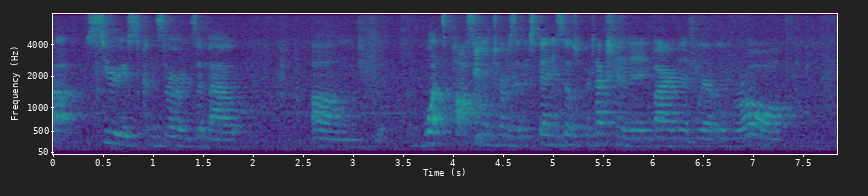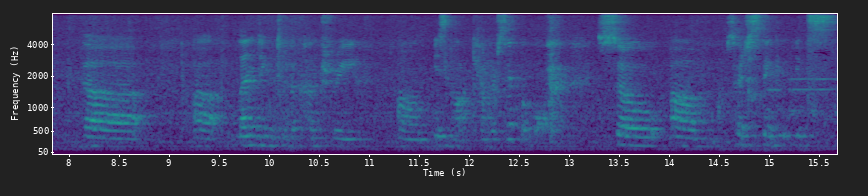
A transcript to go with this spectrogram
uh, serious concerns about um, what's possible in terms of expanding social protection in an environment where overall the uh, lending to the country um, is not countercyclical. So, um, so I just think it's,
